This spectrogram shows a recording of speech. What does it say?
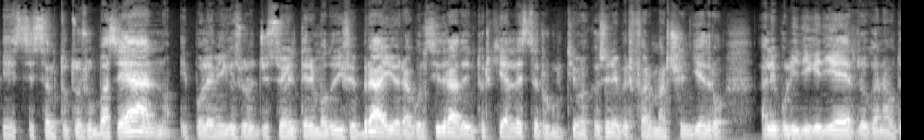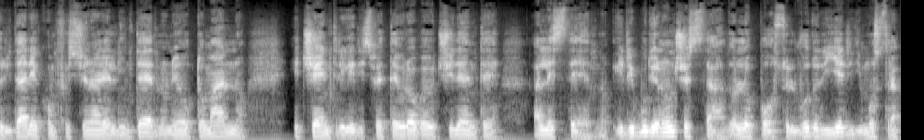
e 68 su base anno e polemiche sulla gestione del terremoto di febbraio, era considerata in Turchia all'estero l'ultima occasione per far marcia indietro alle politiche di Erdogan, autoritarie e confessionali all'interno, neo-ottomano e centriche rispetto a Europa e Occidente all'esterno. Il ripudio non c'è stato, all'opposto il voto di ieri dimostra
